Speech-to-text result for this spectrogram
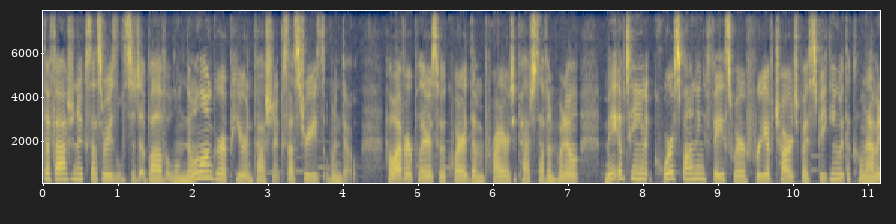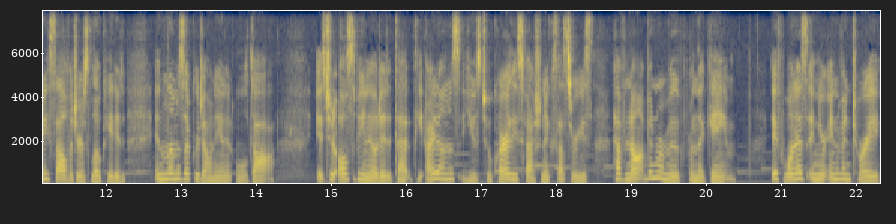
The fashion accessories listed above will no longer appear in Fashion Accessories window. However, players who acquired them prior to patch 7.0 may obtain corresponding facewear free of charge by speaking with the Calamity Salvagers located in Limsa Gridanian and Ul'dah. It should also be noted that the items used to acquire these fashion accessories have not been removed from the game. If one is in your inventory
